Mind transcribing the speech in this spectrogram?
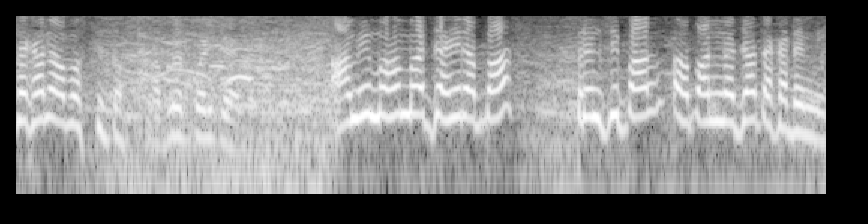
সেখানে অবস্থিত। আপনার পরিচয়? আমি Mohammad Zahir Abbas principal of Annajat academy.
